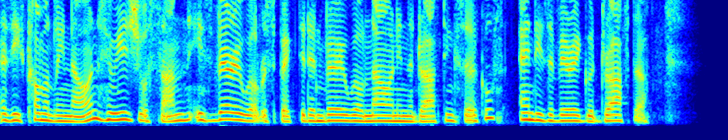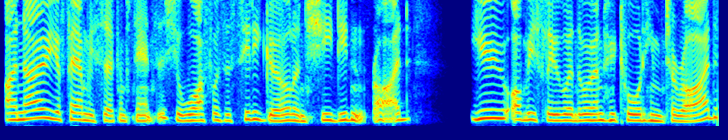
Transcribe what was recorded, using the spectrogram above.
as he's commonly known, who is your son, is very well respected and very well known in the drafting circles and is a very good drafter. I know your family circumstances. Your wife was a city girl and she didn't ride. You obviously were the one who taught him to ride,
